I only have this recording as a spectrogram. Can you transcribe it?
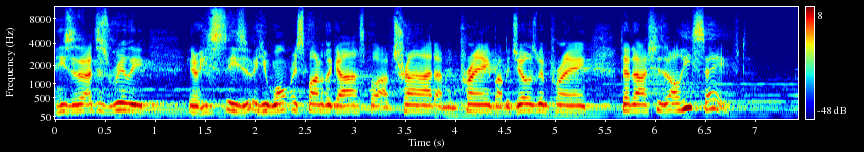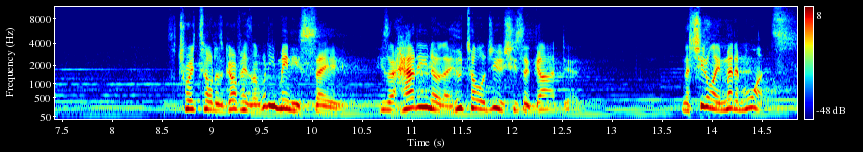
He said, I just really, you know, he's, he's, he won't respond to the gospel. I've tried. I've been praying. Bobby Joe's been praying. Da-da. She said, oh, he's saved. So Troy told his girlfriend, he's like, what do you mean he's saved? He's like, how do you know that? Who told you? She said, God did. Now, she'd only met him once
